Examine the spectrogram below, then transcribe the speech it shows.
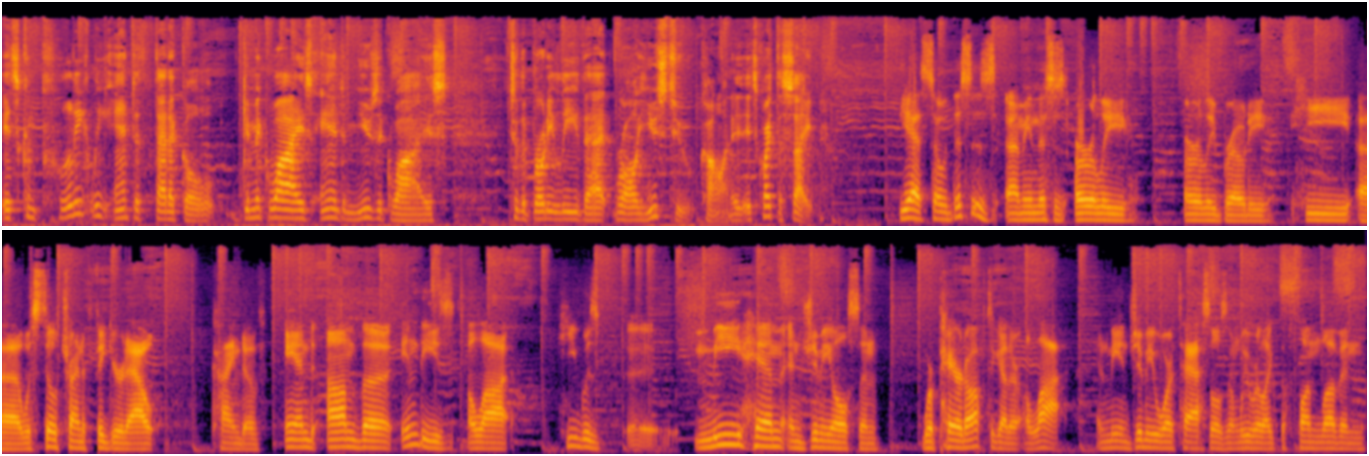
it's completely antithetical, gimmick wise and music wise, to the Brody Lee that we're all used to, Colin. It's quite the sight. Yeah, so this is, I mean, this is early, early Brody. He uh, was still trying to figure it out, kind of. And on the indies, a lot, he was, me, him, and Jimmy Olsen were paired off together a lot. And me and Jimmy wore tassels, and we were like the fun loving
